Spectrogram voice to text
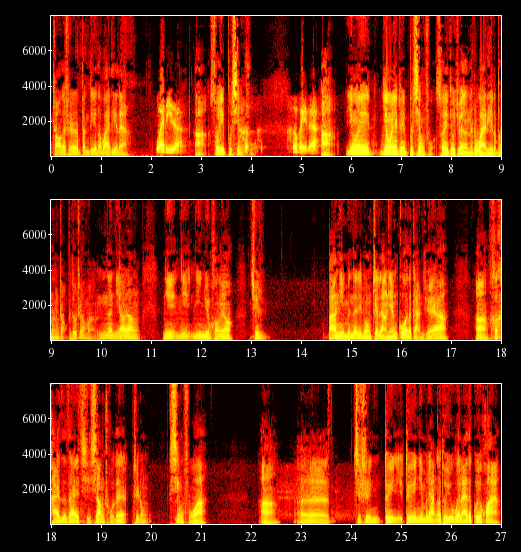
找的是本地的、外地的呀，外地的，啊，所以不幸福河北的，啊，因为因为这不幸福，所以就觉得呢，这外地的不能找，不就这吗？那你要让你你你女朋友去把你们的这种这两年过的感觉啊，啊，和孩子在一起相处的这种幸福啊，啊，呃，就是对于对于你们两个对于未来的规划呀、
